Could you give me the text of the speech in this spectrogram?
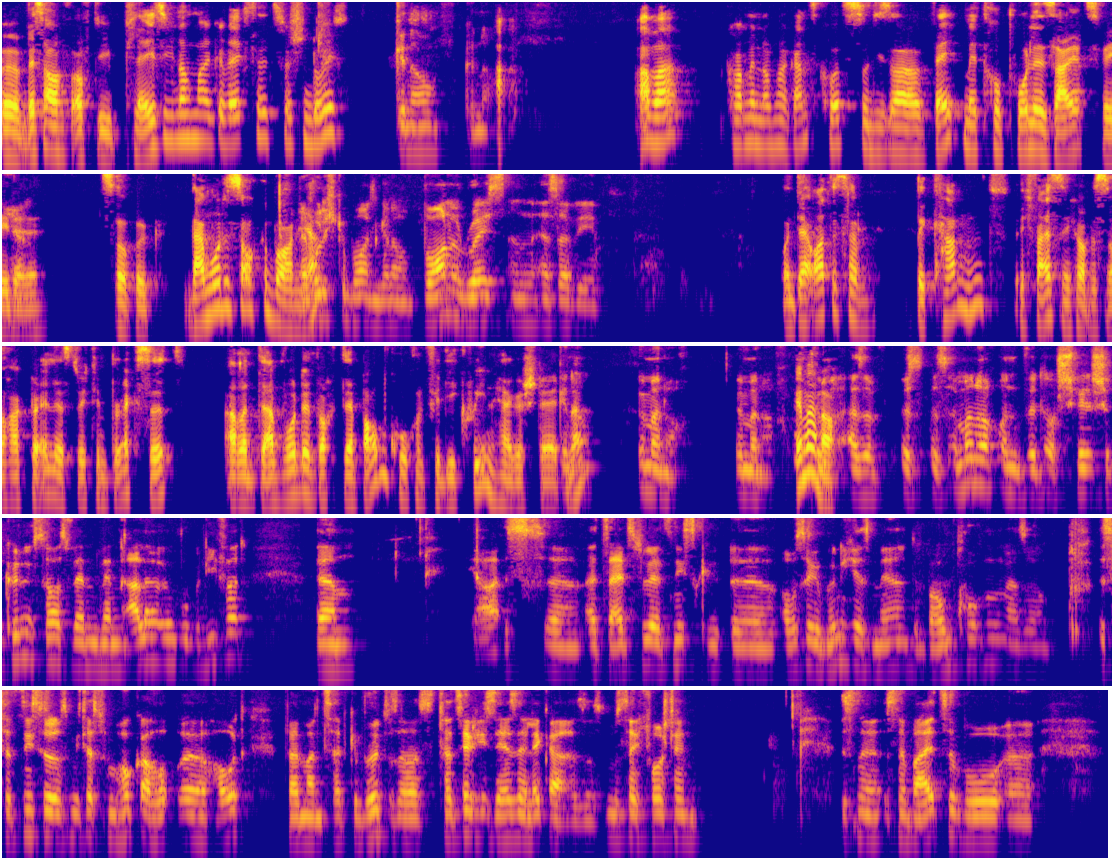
äh, bist auch auf die Playsee nochmal gewechselt zwischendurch. Genau, genau. Ah. Aber kommen wir nochmal ganz kurz zu dieser Weltmetropole Salzwedel zurück. Da wurdest du auch geboren, Da ja? wurde ich geboren, genau. Born and raised in SAW. Und der Ort ist ja bekannt, ich weiß nicht, ob es noch aktuell ist durch den Brexit, aber da wurde doch der Baumkuchen für die Queen hergestellt, Genau. ne? Immer noch. Immer noch. Immer noch? Also es ist immer noch und wird auch schwedische Königshaus, werden, werden alle irgendwo beliefert. Ähm, ja, ist äh, als Salzwedel jetzt nichts äh, Außergewöhnliches mehr. Der Baumkuchen, also ist jetzt nicht so, dass mich das vom Hocker äh, haut, weil man es halt gewöhnt ist, aber es ist tatsächlich sehr, sehr lecker. Also das müsst ihr euch vorstellen, ist eine, ist eine Walze, wo, äh,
